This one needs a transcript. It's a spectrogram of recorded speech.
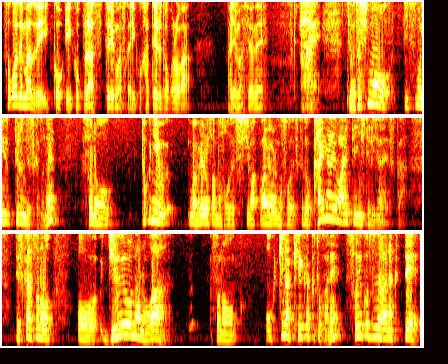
そこでまず一個、一個プラスといいますか、一個勝てるところがありますよね。はい。で、私もいつも言ってるんですけどね、その、特に、まあ、上野さんもそうですし、我々もそうですけど、海外を相手にしてるじゃないですか。ですから、その、重要なのは、その、大きな計画とかね、そういうことではなくて、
